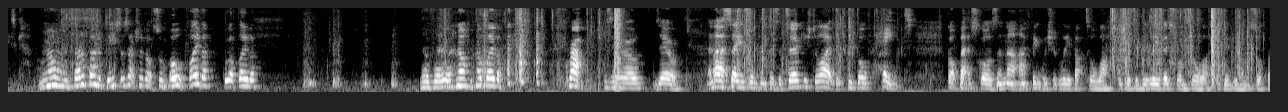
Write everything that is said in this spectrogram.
it's cardboard. No, I'm trying to find a piece that's actually got some. Oh, flavour! We got flavour. No flavour? No, no flavour. Crap. Zero. Zero. And that's saying something because the Turkish Delight, which we both hate, got better scores than that. I think we should leave that till last because if we leave this one till last, I think we're going to suffer.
